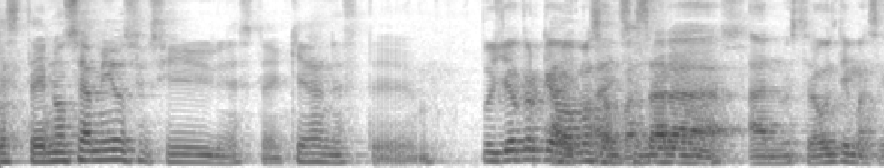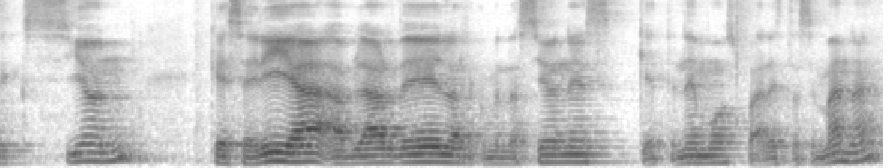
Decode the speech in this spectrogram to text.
este, no sé amigos si, si este, quieran... Este, pues yo creo que vamos a, a pasar a, a, nuestra última sección, que sería hablar de las recomendaciones que tenemos para esta semana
